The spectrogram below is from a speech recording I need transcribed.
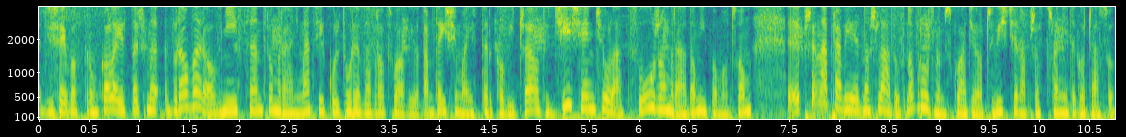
Dzisiaj w Ostrym Kole jesteśmy w rowerowni w Centrum Reanimacji Kultury we Wrocławiu. Tamtejsi majsterkowicze od 10 lat służą radą i pomocą y, przy naprawie jednośladów. No w różnym składzie oczywiście na przestrzeni tego czasu.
